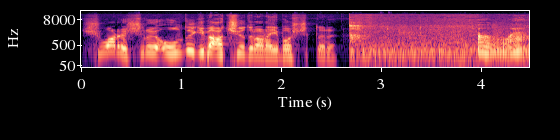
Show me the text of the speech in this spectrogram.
Şu var ya şurayı olduğu gibi açıyordur arayı boşlukları. Oh, wow.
